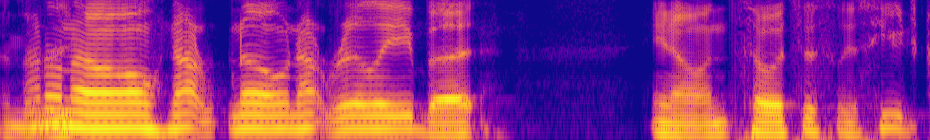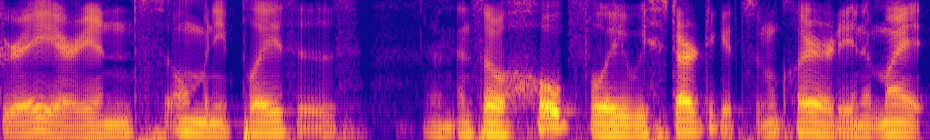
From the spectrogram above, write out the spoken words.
And I don't re- know. Not no, not really, but you know, and so it's just this huge gray area in so many places. And- And so hopefully we start to get some clarity and it might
